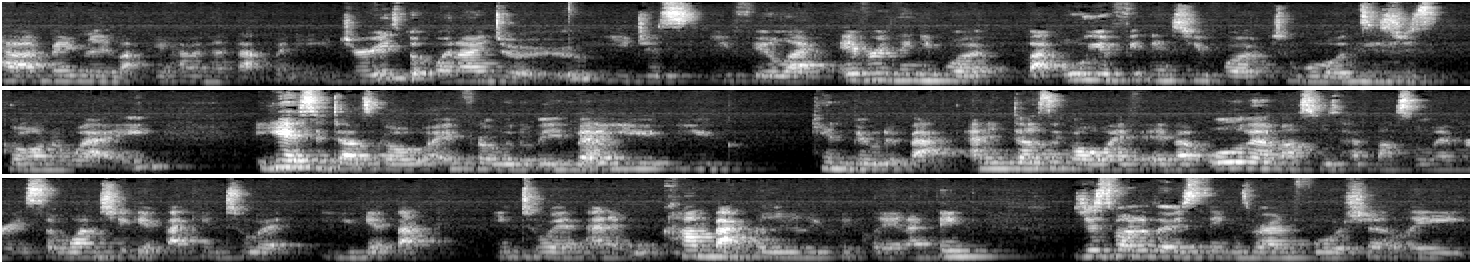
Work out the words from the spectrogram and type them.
I've been really lucky. I haven't had that many injuries, but when I do, you just you feel like everything you've worked, like all your fitness you've worked towards, has Mm. just gone away. Yes, it does go away for a little bit, Yeah. but you you can build it back, and it doesn't go away forever. All of our muscles have muscle memory, so once you get back into it, you get back into it, and it will come back really really quickly. And I think it's just one of those things where unfortunately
